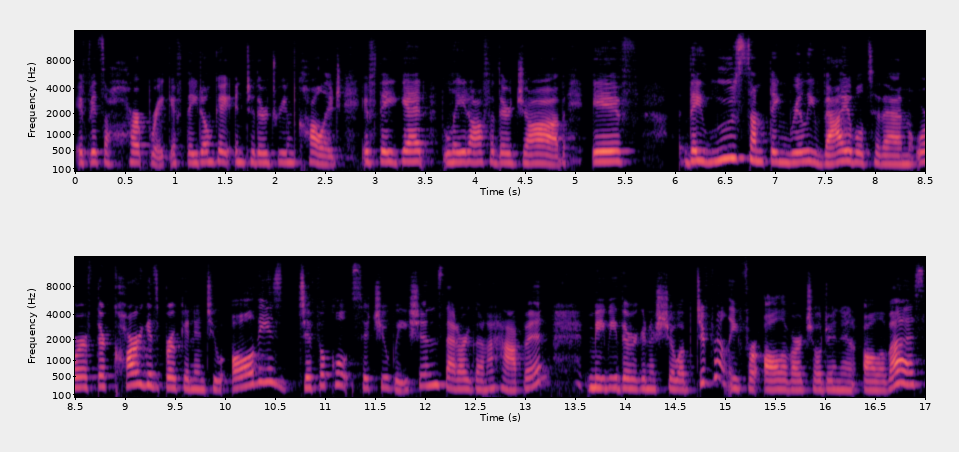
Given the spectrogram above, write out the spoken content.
if it's a heartbreak, if they don't get into their dream college, if they get laid off of their job, if they lose something really valuable to them, or if their car gets broken into, all these difficult situations that are to happen, maybe they're to show up differently for all of our children and all of us.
